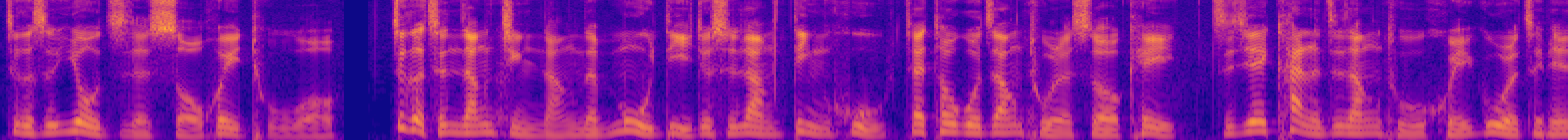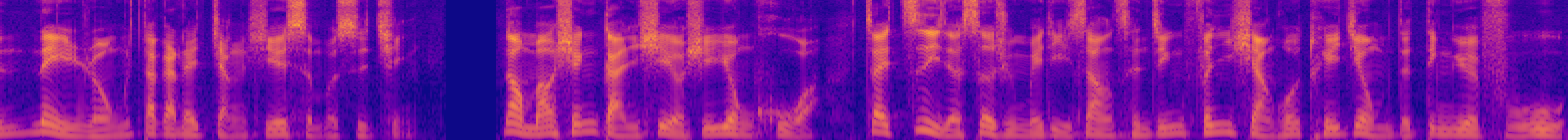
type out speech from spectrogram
这个是柚子的手绘图哦。这个成长锦囊的目的就是让订户在透过这张图的时候，可以直接看了这张图，回顾了这篇内容，大概在讲些什么事情。那我们要先感谢有些用户啊，在自己的社群媒体上曾经分享或推荐我们的订阅服务，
